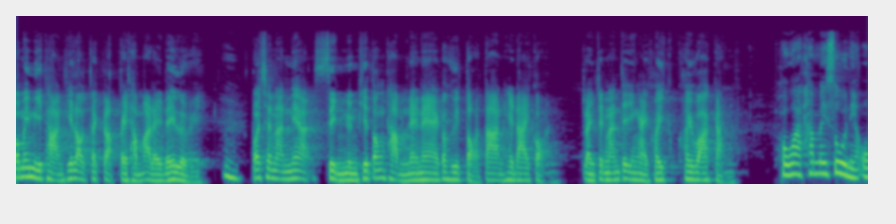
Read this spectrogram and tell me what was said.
ก็ไม่มีทางที่เราจะกลับไปทำอะไรได้เลยอืมเพราะฉะนั้นเนี่ยสิ่งหนึ่งที่ต้องทำแน่ ๆ ก็คือต่อต้านให้ได้ก่อน หลังจากนั้นจะยังไงค่อยค่อยว่ากัน เพราะว่าถ้าไม่สู้เนี่ยโอ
